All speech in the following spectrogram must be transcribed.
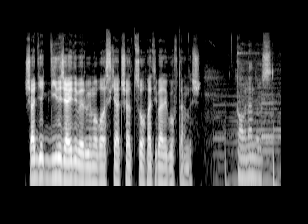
شاید یک دید جدیدی به روی ما باز کرد شاید صحبتی برای گفتن داشت. کاملا درست.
